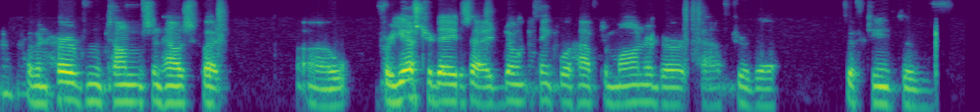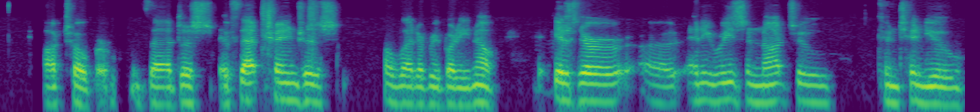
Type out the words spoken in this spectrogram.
Mhm. Haven't heard from Thompson House, but uh, for yesterday's, I don't think we'll have to monitor after the 15th of October. If that does, if that changes, I'll let everybody know. Is there uh, any reason not to continue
